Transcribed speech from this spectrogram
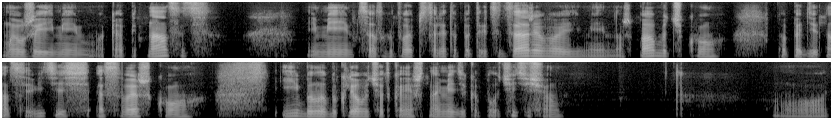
Мы уже имеем АК-15, имеем целых два пистолета П-30 Зарева, имеем нашу бабочку, ПП-19 Витязь, СВшку. И было бы клево что-то, конечно, на медика получить еще. Вот.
